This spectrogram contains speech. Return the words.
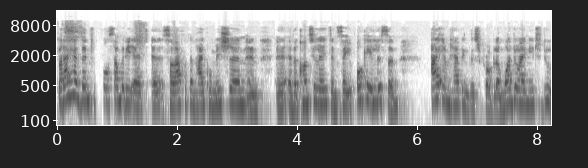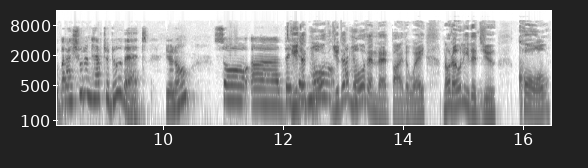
but I had then to call somebody at, at South African High Commission and, and the consulate and say, okay, listen, I am having this problem. What do I need to do? But I shouldn't have to do that, you know? So uh, they You said, did more. "No, You did more than that, by the way. Not only did you call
